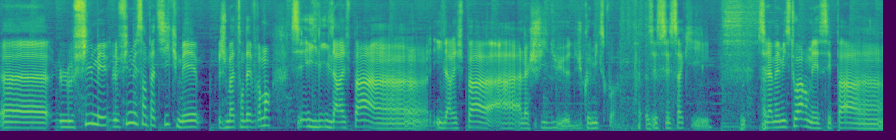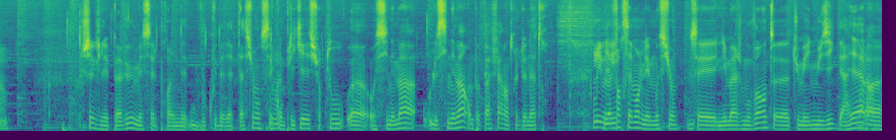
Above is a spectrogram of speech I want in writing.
Euh, le film est le film est sympathique, mais je m'attendais vraiment. Il n'arrive pas, euh, il arrive pas à, à la cheville du, du comics quoi. C'est ça qui. C'est la même histoire, mais c'est pas. Je sais que je l'ai pas vu, mais c'est le problème de beaucoup d'adaptations. C'est Ouais. compliqué, surtout euh, au cinéma. Le cinéma, on peut pas faire un truc de neutre. Il y a oui. forcément de l'émotion. Mm. C'est l'image mouvante, euh, tu mets une musique derrière, Voilà. euh,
